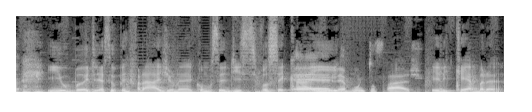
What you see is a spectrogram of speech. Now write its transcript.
e o Bud é super frágil, né? Como você disse, se você cair. É, ele é muito frágil. Ele quebra.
